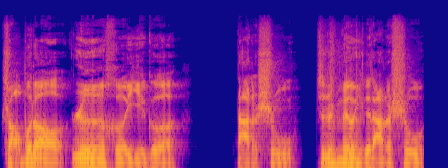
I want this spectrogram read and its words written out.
找不到任何一个大的失误，真的是没有一个大的失误。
